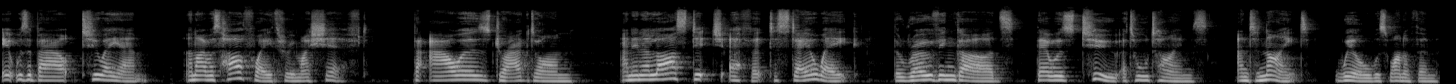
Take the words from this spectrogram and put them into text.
It was about 2 a.m., and I was halfway through my shift. The hours dragged on, and in a last ditch effort to stay awake, the roving guards, There was two at all times, and tonight, Will was one of them,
